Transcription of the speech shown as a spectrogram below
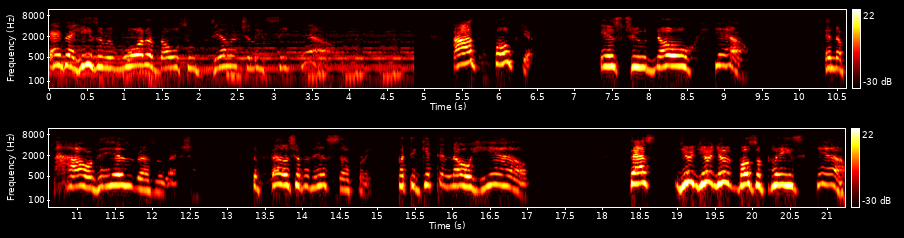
and that he's a rewarder of those who diligently seek him. Our focus is to know him and the power of his resurrection, the fellowship of his suffering, but to get to know him. That's you, you, you're supposed to please him.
